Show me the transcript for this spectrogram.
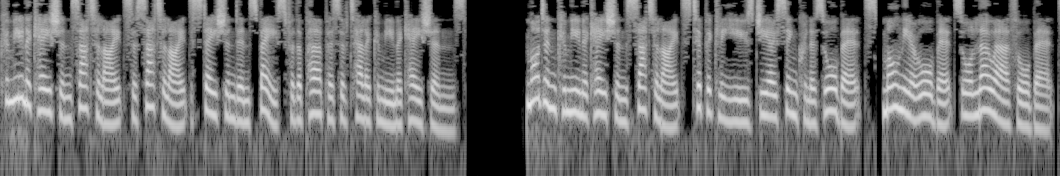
Communication satellites are satellites stationed in space for the purpose of telecommunications. Modern communications satellites typically use geosynchronous orbits, Molniya orbits or low Earth orbits.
